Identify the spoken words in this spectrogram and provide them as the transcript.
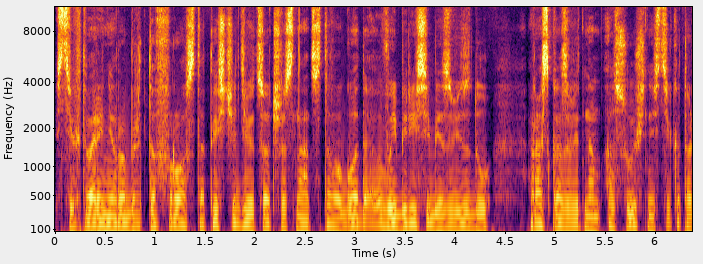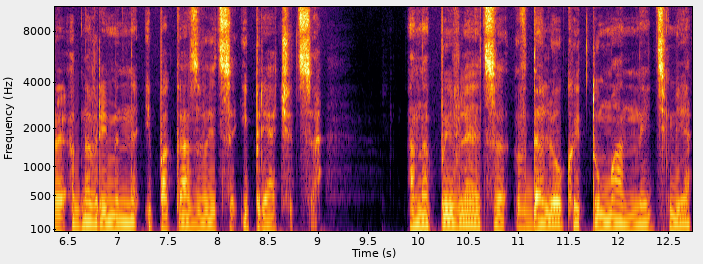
Стихотворение Роберта Фроста 1916 года «Выбери себе звезду» рассказывает нам о сущности, которая одновременно и показывается, и прячется. Она появляется в далекой туманной тьме,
